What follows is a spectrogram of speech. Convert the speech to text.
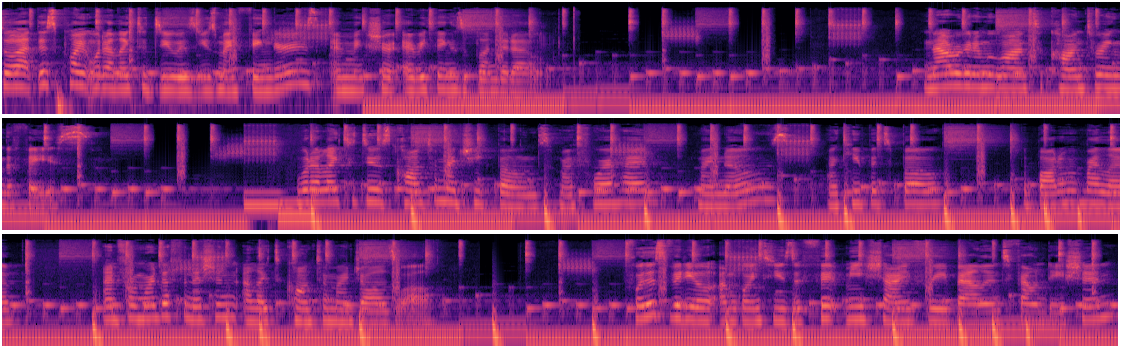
So at this point, what I like to do is use my fingers and make sure everything is blended out. Now we're gonna move on to contouring the face. What I like to do is contour my cheekbones, my forehead, my nose, my cupid's bow, the bottom of my lip, and for more definition, I like to contour my jaw as well. For this video, I'm going to use the Fit Me Shine Free Balance Foundation.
